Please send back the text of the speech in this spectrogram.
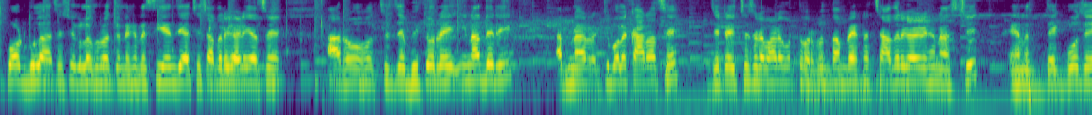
স্পটগুলো আছে সেগুলো ঘোরার জন্য এখানে সিএনজি আছে, চাঁদের গাড়ি আছে, আরও হচ্ছে যে ভিতরে ইনাদেরই আপনার কি বলে কার আছে, যেটা ইচ্ছে সেটা ভাড়া করতে পারবেন। তো আমরা একটা চাঁদের গাড়ি এখানে আসছি। এখানে দেখব যে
